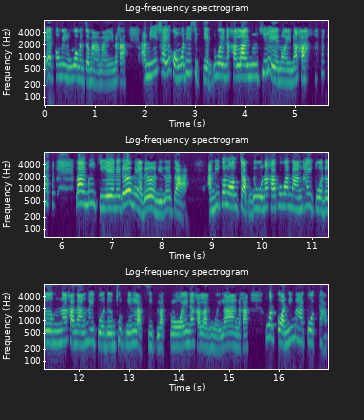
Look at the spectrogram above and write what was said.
แอดก็ไม่รู้ว่ามันจะมาไหมนะคะ อันนี้ใช้ของวันที่สิบเจ็ดด้วยนะคะ ลายมือขี้เลหน่อยนะคะ ลายมือขี้เลในเด้อแม่เด้อนี่เด้อจ้ะอันนี้ก็ลองจับดูนะคะ เพราะว่านางให้ตัวเดิมนะคะ นางให้ตัวเดิมชุดเน้นหลักสิบหลักร้อยนะคะ หลักหน่วยล่างนะคะงวดก่อนนี่มาตัวกลับ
